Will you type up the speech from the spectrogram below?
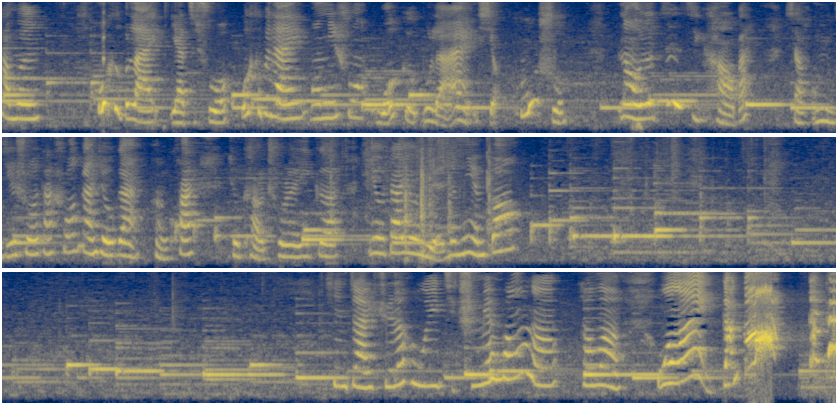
它问。来。鸭子说。我可不来。猫咪说。我可不来。小猪说。那我就自己烤吧。小红母鸡说。他说干就干，很快就烤出了一个又大又圆的面包。现在谁来和我一起吃面包呢？他问。我来。嘎嘎嘎嘎。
